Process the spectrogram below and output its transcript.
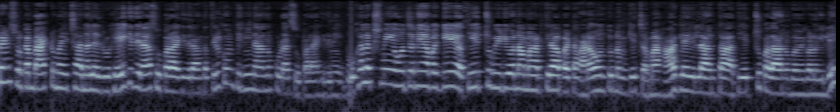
Friends welcome back to my channel ಎಲ್ಲರೂ ಹೇಗಿದ್ದೀರಾ? ಸೂಪರ್ ಆಗಿದ್ದೀರಾ ಅಂತ ತಿಳ್ಕೊಂತೀನಿ. ನಾನು ಕೂಡ ಸೂಪರ್ ಆಗಿದ್ದೀನಿ. ಗೃಹಲಕ್ಷ್ಮಿ ಯೋಜನೆಯ ಬಗ್ಗೆ ಅತಿ ಹೆಚ್ಚು ವಿಡಿಯೋನ ಮಾಡ್ತೀರಾ? ಬಟ್ ಹಣವಂತೂ ನಮಗೆ ಜಮಾ ಆಗಲೇ ಇಲ್ಲ ಅಂತ ಅತಿ ಹೆಚ್ಚು ಫಲಾನುಭವಿಗಳು ಇಲ್ಲಿ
